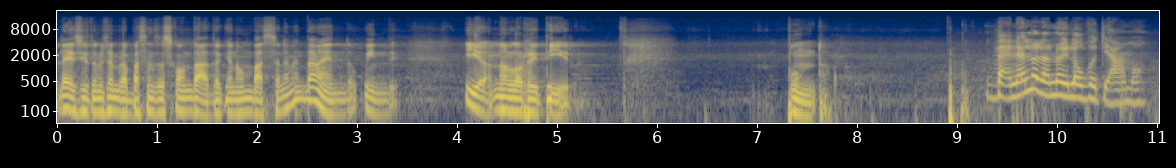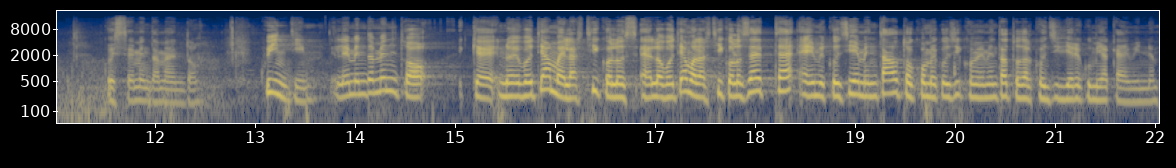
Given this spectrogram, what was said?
l'esito mi sembra abbastanza scontato che non passa l'emendamento, quindi io non lo ritiro. Punto. Bene, allora noi lo votiamo, questo emendamento. Quindi l'emendamento che noi votiamo l'articolo, eh, lo votiamo l'articolo 7 è così emendato come, così come emendato dal consigliere Cumia Kevin,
